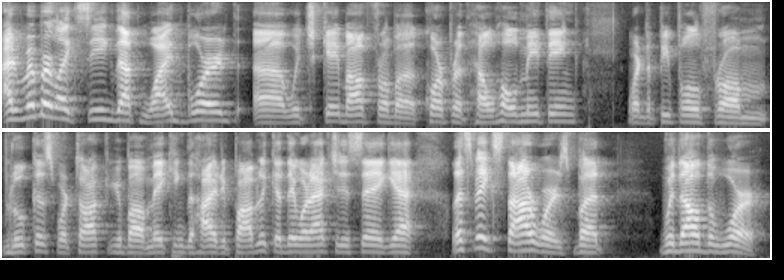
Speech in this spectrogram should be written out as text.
I remember like seeing that whiteboard, uh, which came out from a corporate hellhole meeting, where the people from Lucas were talking about making the High Republic, and they were actually saying, "Yeah, let's make Star Wars, but without the war."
